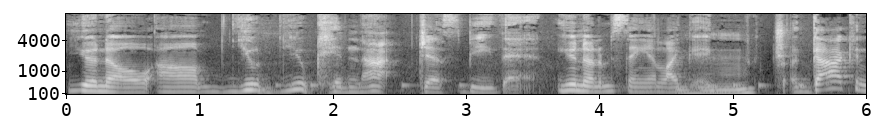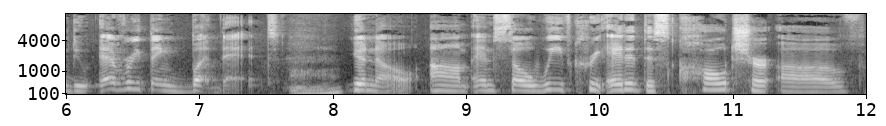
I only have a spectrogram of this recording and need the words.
You know, um, you you cannot just be that. You know what I'm saying? Like tr- God can do everything but that. You know, um, and so we've created this culture of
